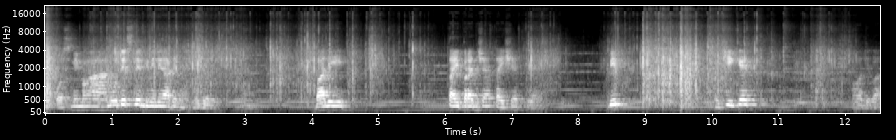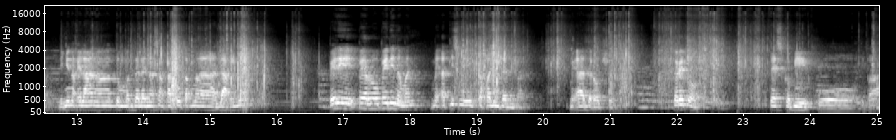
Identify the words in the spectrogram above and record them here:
Tapos may mga noodles din binili natin eh, noodles. Yan. Bali Thai brand siya, Thai chef. Yan. Beef. May chicken. Oh, di ba? Hindi nyo na kailangan na magdala ng isang katutak na laki nyo. Pwede, pero pwede naman. May, at least may kapalitan ba? May other option. Pero ito, Tesco beef. Oh, di ba?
